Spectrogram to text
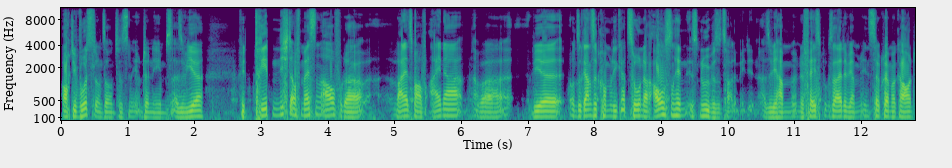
auch die Wurzel unseres Unternehmens. Also wir, wir treten nicht auf Messen auf oder waren jetzt mal auf einer, aber wir, unsere ganze Kommunikation nach außen hin ist nur über soziale Medien. Also wir haben eine Facebook-Seite, wir haben einen Instagram-Account,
